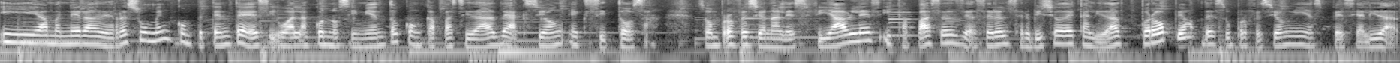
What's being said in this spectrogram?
Y a manera de resumen, competente es igual a conocimiento con capacidad de acción exitosa. Son profesionales fiables y capaces de hacer el servicio de calidad propio de su profesión y especialidad.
